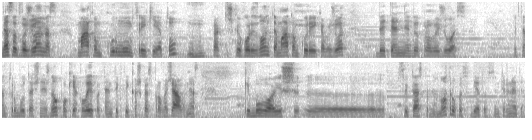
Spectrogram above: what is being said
Mes atvažiuojam, mes matom, kur mums reikėtų, mhm. praktiškai horizonte matom, kur reikia važiuoti, bet ten nebepravažiuosi. Ir ten turbūt, aš nežinau, po kiek laiko ten tik tai kažkas pravažiavo, nes kai buvo iš e, sveiktasparnio nuotraukos įdėtos internete.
